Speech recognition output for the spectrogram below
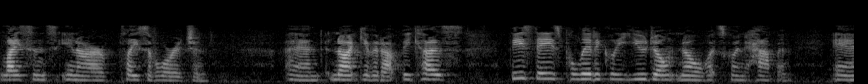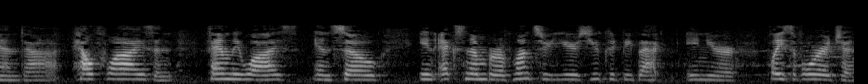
license in our place of origin and not give it up because these days politically you don't know what's going to happen and uh, health wise and family wise and so in x number of months or years you could be back in your place of origin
